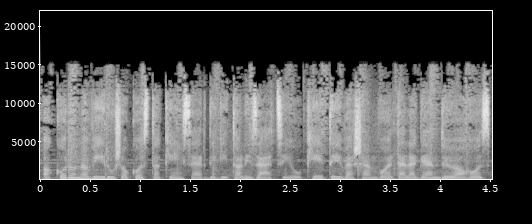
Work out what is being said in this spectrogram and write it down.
a koronavírus okozta kényszer digitalizáció két évesen volt elegendő ahhoz,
